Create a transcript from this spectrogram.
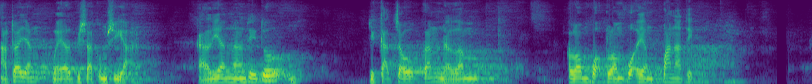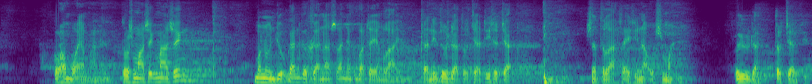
ada yang well bisa kumsiah kalian nanti itu dikacaukan dalam kelompok-kelompok yang fanatik. Kelompok yang fanatik. Terus masing-masing menunjukkan keganasannya kepada yang lain. Dan itu sudah terjadi sejak setelah Sayyidina Utsman. Itu sudah terjadi.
